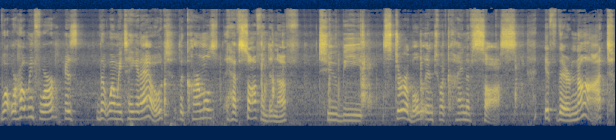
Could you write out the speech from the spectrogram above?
What we're hoping for is that when we take it out, the caramels have softened enough to be stirrable into a kind of sauce. If they're not,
